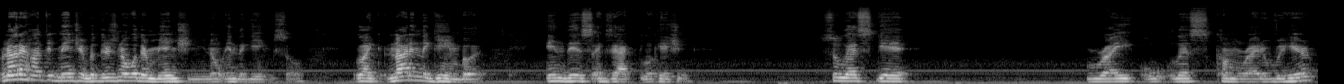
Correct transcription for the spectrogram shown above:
or not a haunted mansion, but there's no other mansion, you know, in the game. So, like, not in the game, but in this exact location. So let's get right. Let's come right over here.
